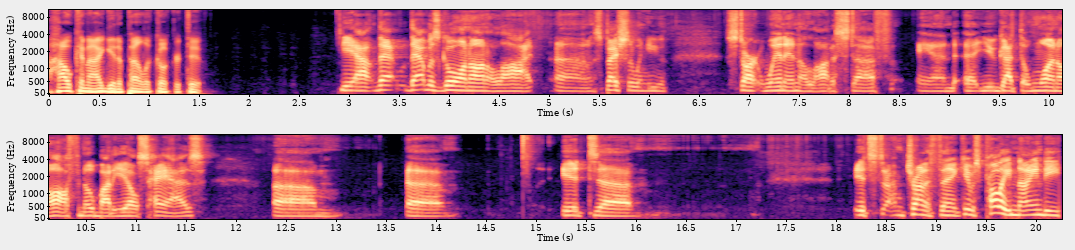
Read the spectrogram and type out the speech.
how can i get a pellet cooker too? Yeah, that that was going on a lot, uh, especially when you start winning a lot of stuff and uh, you got the one off nobody else has. Um, uh, it uh, it's I'm trying to think. It was probably ninety.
